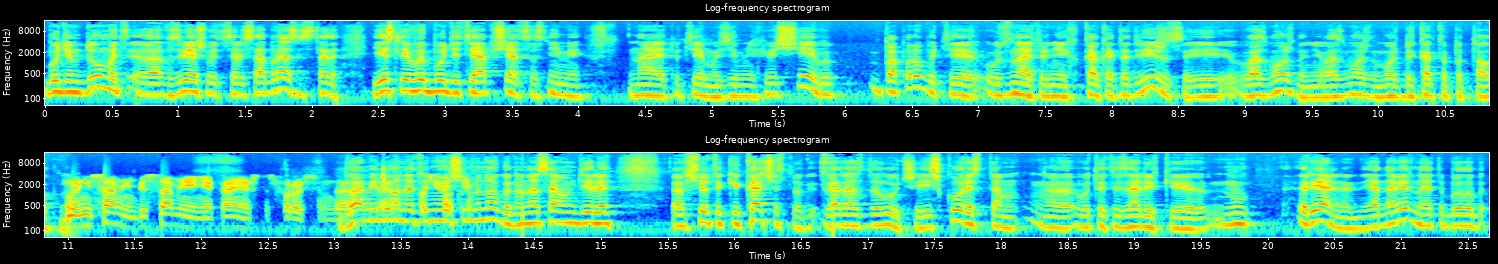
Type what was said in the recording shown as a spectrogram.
будем думать, э, взвешивать целесообразность. Тогда, если вы будете общаться с ними на эту тему зимних вещей, вы попробуйте узнать у них, как это движется, и возможно, невозможно, может быть, как-то подтолкнуть. Ну, не сомнения, без сомнения, конечно, спросим. Да, 2 миллиона да, это посмотрим. не очень много, но на самом деле э, все-таки качество гораздо лучше. И скорость там э, вот этой заливки, ну, реально, я, наверное, это было бы,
